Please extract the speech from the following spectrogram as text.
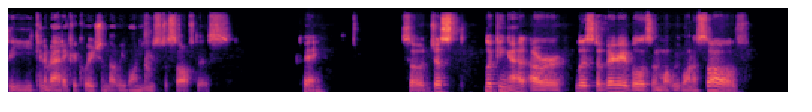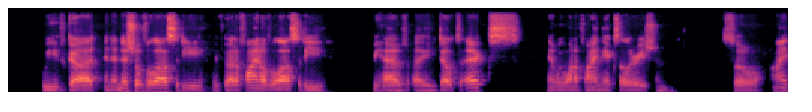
the kinematic equation that we want to use to solve this. Okay. So just looking at our list of variables and what we want to solve, we've got an initial velocity, we've got a final velocity, we have a delta x, and we want to find the acceleration. So I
